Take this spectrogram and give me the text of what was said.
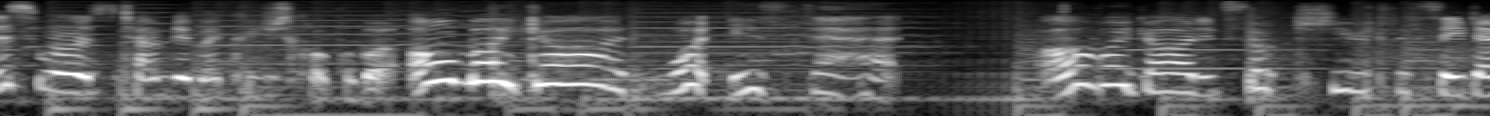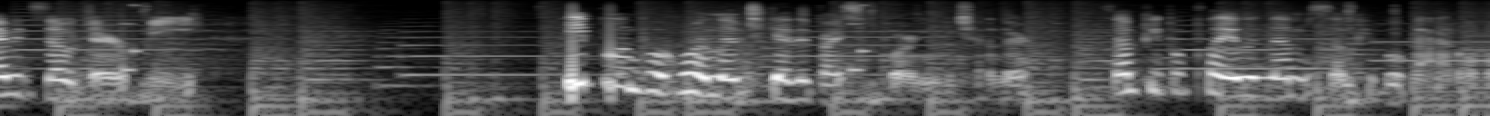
This world is inhabited by creatures called Pokemon. Oh my god, what is that? Oh my god, it's so cute, but at the same time it's so derpy. People in Pokemon live together by supporting each other. Some people play with them, some people battle.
